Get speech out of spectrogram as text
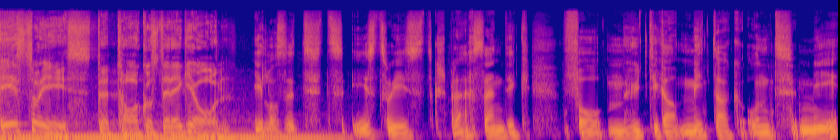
1 zu 1, der Talk aus der Region. Ihr hört die 1 zu 1 die Gesprächssendung vom heutigen Mittag. Und wir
